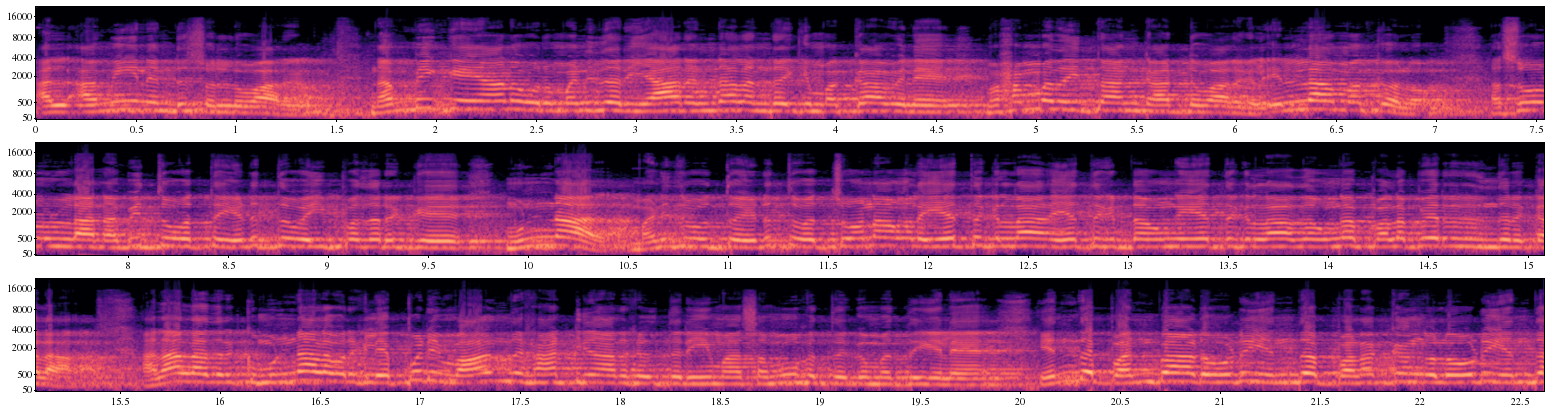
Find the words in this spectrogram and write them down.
அல் அமீன் என்று சொல்லுவார்கள். நம்பிக்கையான ஒரு மனிதர் யார் என்றால் அன்றைக்கு மக்காவிலே முகம்மதைத்தான் காட்டுவார்கள். எல்லா மக்களும். ரசூலுல்லா நபித்துவத்தை எடுத்து வைப்பதற்கு முன்னால் மனிதத்துவத்தை எடுத்து வச்சோன்னா அவங்களை ஏற்றுக்கலாம் ஏற்றுக்கிட்டவங்க ஏற்றுக்கலாதவங்க பல பேர் இருந்திருக்கலாம். ஆனால் அதற்கு முன்னால் அவர்கள் எப்படி வாழ்ந்து காட்டினார்கள் தெரியுமா? சமூகத்துக்கு மத்தியில் எந்த பண்பாடோடு எந்த பழக்கங்களோடு எந்த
